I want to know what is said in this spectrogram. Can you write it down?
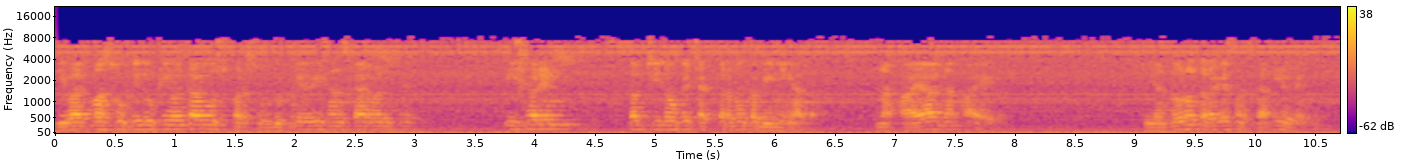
जीवात्मा सुखी दुखी होता है उस पर सुख दुख के भी संस्कार बनते हैं। ईश्वर इन सब चीज़ों के चक्कर में कभी नहीं आता। न आया न आएगा। तो यह दोनों तरह के संस्कार ले लेंगे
